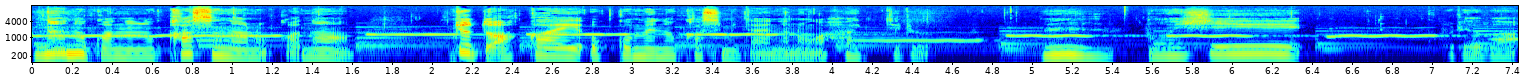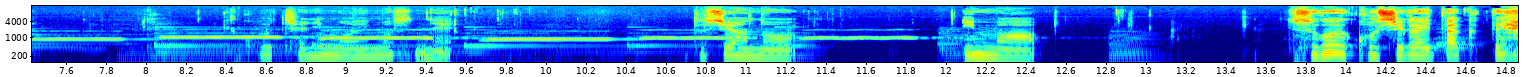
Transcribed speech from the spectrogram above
なのかなのカスなのかな？ちょっと赤いお米のカスみたいなのが入ってる。うん美味しい。これは紅茶にも合いますね。私あの今すごい腰が痛くて。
